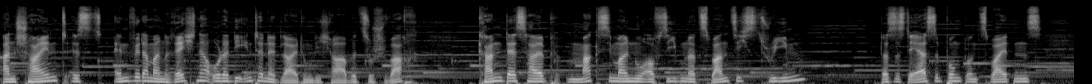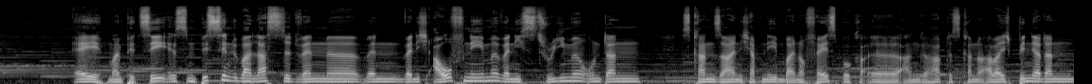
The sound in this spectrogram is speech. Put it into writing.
Anscheinend ist entweder mein Rechner oder die Internetleitung, die ich habe, zu schwach. Kann deshalb maximal nur auf 720 streamen. Das ist der erste Punkt. Und zweitens, ey, mein PC ist ein bisschen überlastet, wenn, äh, wenn, wenn ich aufnehme, wenn ich streame und dann... Es kann sein, ich habe nebenbei noch Facebook äh, angehabt, das kann, aber ich bin ja dann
